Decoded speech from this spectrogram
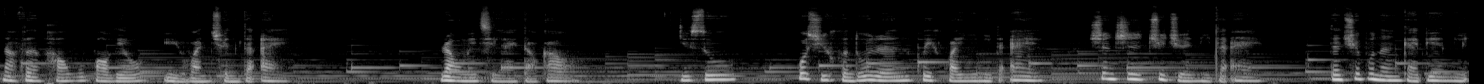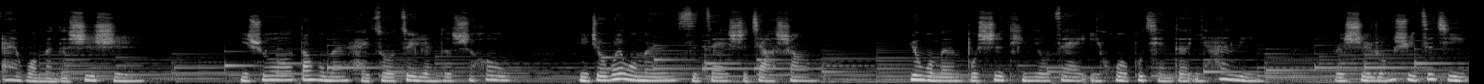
那份毫无保留与完全的爱。让我们一起来祷告：耶稣，或许很多人会怀疑你的爱，甚至拒绝你的爱，但却不能改变你爱我们的事实。你说，当我们还做罪人的时候，你就为我们死在石架上。愿我们不是停留在疑惑不前的遗憾里。而是容许自己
